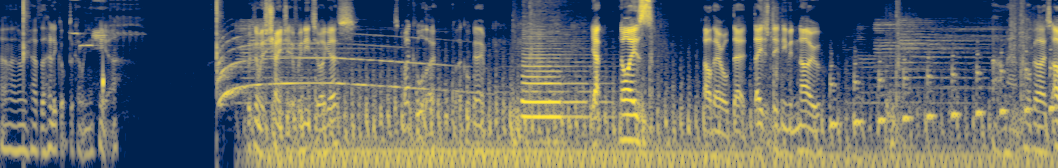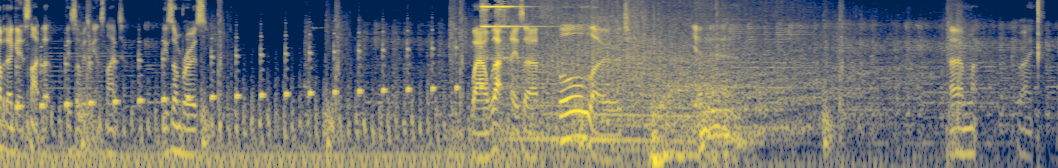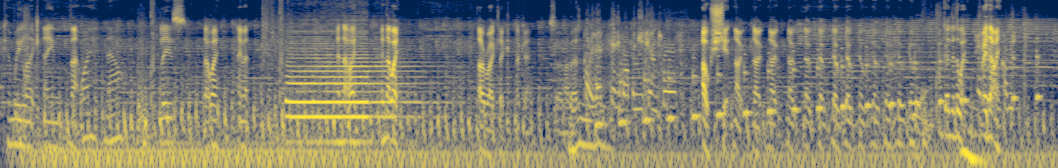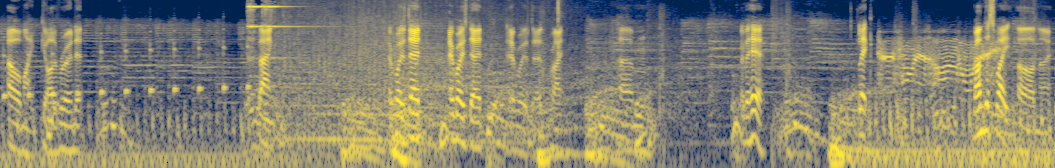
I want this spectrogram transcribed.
And then we have the helicopter coming here. We can always change it if we need to, I guess. It's quite cool though. Quite a cool game. Yep, noise. Oh, they're all dead. They just didn't even know. Poor guys. Oh, but they're getting sniped. Look, these zombies are getting sniped. These zombros. Wow, that is a full load. Yeah. Um, right. Can we like aim that way now, please? That way. Aim it. And that way. And that way. Oh, right click. Okay. Sorry, my bad. Copy that. Sending off a Newtown 12. Oh shit! No! No! No! No! No! No! No! No! No! No! No! No! No! Go the other way. Right that way. Oh my god! I've ruined it. Bang. Everybody's dead. Everybody's dead. Everybody's dead. Right. Um. Over here. Click. Run this way. Oh no.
